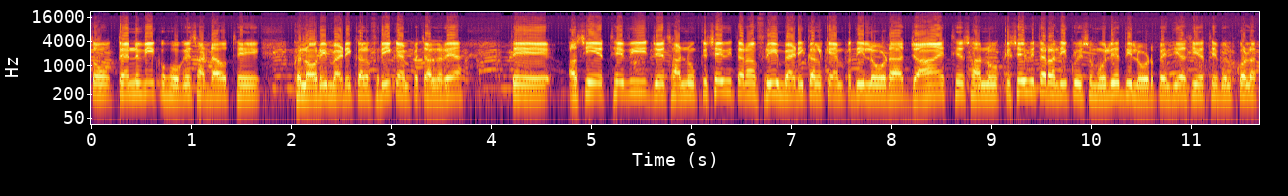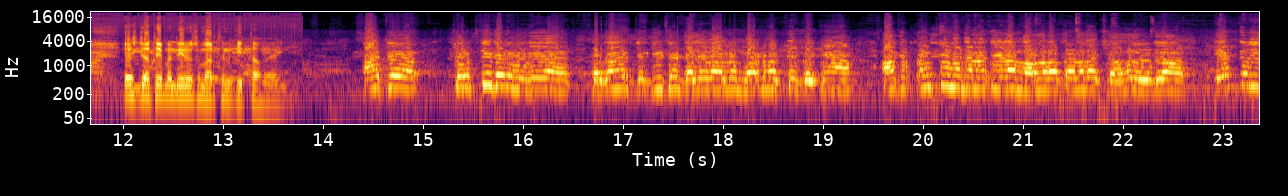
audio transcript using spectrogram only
ਤੋਂ 3 ਵੀਕ ਹੋ ਗਏ ਸਾਡਾ ਉੱਥੇ ਖਨੌਰੀ ਮੈਡੀਕਲ ਫ੍ਰੀ ਕੈਂਪ ਚੱਲ ਰਿਹਾ। ਤੇ ਅਸੀਂ ਇੱਥੇ ਵੀ ਜੇ ਸਾਨੂੰ ਕਿਸੇ ਵੀ ਤਰ੍ਹਾਂ ਫ੍ਰੀ ਮੈਡੀਕਲ ਕੈਂਪ ਦੀ ਲੋੜ ਆ ਜਾਂ ਇੱਥੇ ਸਾਨੂੰ ਕਿਸੇ ਵੀ ਤਰ੍ਹਾਂ ਦੀ ਕੋਈ ਸਮੂਲੀਅਤ ਦੀ ਲੋੜ ਪੈਂਦੀ ਆ, ਅਸੀਂ ਇੱਥੇ ਬਿਲਕੁਲ ਇਸ ਜਥੇਬੰਦੀ ਨੂੰ ਸਮਰਥਨ ਕੀਤਾ ਹੋਇਆ ਜੀ। ਅੱਜ 34 ਦਿਨ ਹੋ ਗਏ ਆ, ਸਰਦਾਰ ਜਗਜੀਤ ਸਿੰਘ ਡੱਲੇਵਾਲ ਨੂੰ ਮਰਨ ਵਕਤ ਬੈਠੇ ਆ। ਅੱਜ 35 ਦਿਨਾਂ ਚ ਜਿਹੜਾ ਮਰਨ ਵਕਤ ਉਹਨਾਂ ਦਾ ਸ਼ਾਮਲ ਹੋ ਗਿਆ। ਇੱਕ ਵੀ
